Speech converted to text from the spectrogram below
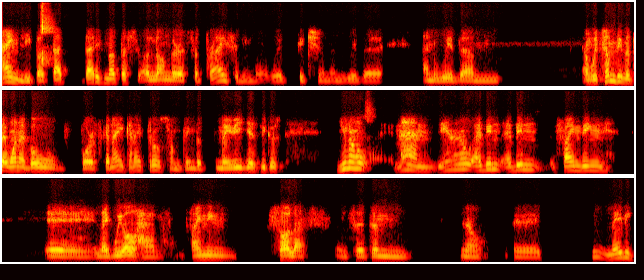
timely, but that that is not a, a longer a surprise anymore with fiction and with uh, and with um and with something that I want to go forth. Can I can I throw something that maybe just because you know, man, you know, I've been I've been finding uh, like we all have finding solace in certain you know, uh, maybe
